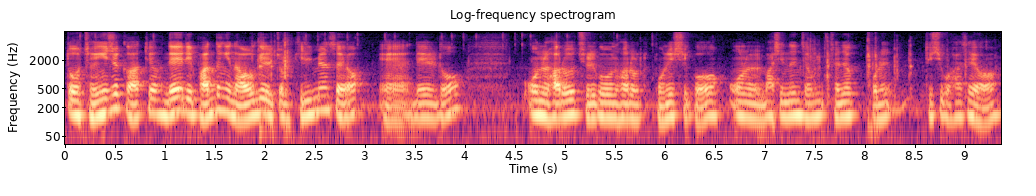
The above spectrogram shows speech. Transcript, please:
또 정해질 것 같아요. 내일이 반등이 나오길 좀 길면서요. 예, 내일도 오늘 하루 즐거운 하루 보내시고 오늘 맛있는 점, 저녁 보내 드시고 하세요.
